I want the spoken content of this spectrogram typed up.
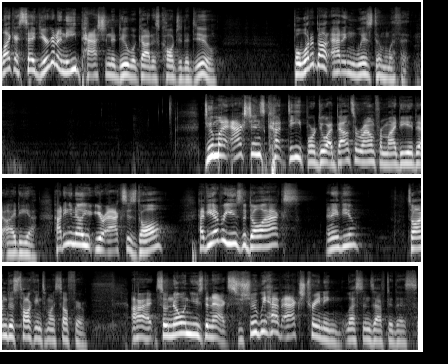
Like I said, you're going to need passion to do what God has called you to do. But what about adding wisdom with it? Do my actions cut deep or do I bounce around from idea to idea? How do you know your axe is dull? Have you ever used a dull axe? Any of you? So I'm just talking to myself here. All right, so no one used an axe. Should we have axe training lessons after this?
